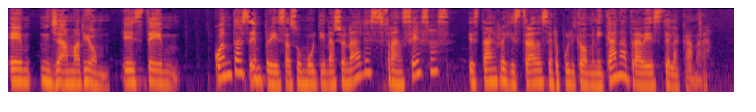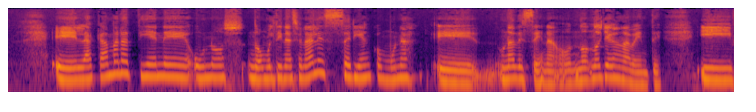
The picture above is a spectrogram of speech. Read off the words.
Eh, ya, Marión, este, ¿cuántas empresas o multinacionales francesas están registradas en República Dominicana a través de la Cámara? Eh, la Cámara tiene unos, no, multinacionales serían como una, eh, una decena, o no, no llegan a 20. Y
